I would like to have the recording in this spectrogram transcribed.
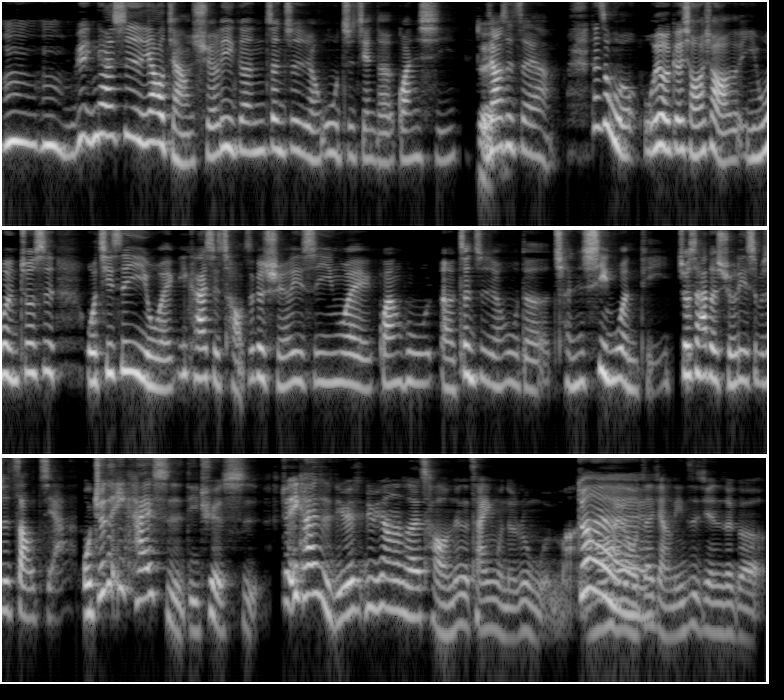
嗯嗯，因为应该是要讲学历跟政治人物之间的关系。比较是这样，但是我我有一个小小的疑问，就是我其实以为一开始炒这个学历是因为关乎呃政治人物的诚信问题，就是他的学历是不是造假？我觉得一开始的确是，就一开始的确，例如像那时候在炒那个蔡英文的论文嘛，对，然后还有在讲林志坚这个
